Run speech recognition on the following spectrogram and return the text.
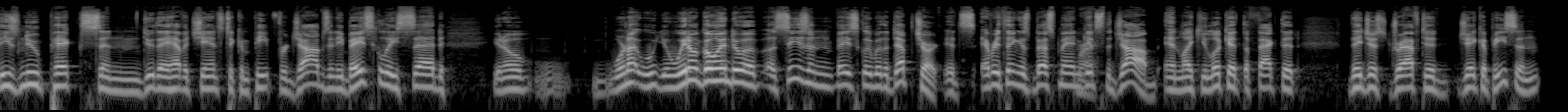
these new picks and do they have a chance to compete for jobs, and he basically said, you know, we're not we don't go into a, a season basically with a depth chart. It's everything is best man right. gets the job, and like you look at the fact that they just drafted Jacob Eason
